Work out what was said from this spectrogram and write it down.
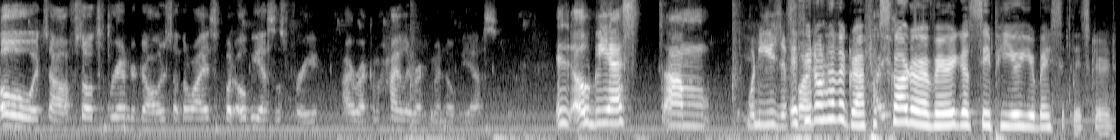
Oh, it's off, so it's three hundred dollars otherwise. But OBS is free. I recommend, highly recommend OBS. Is OBS um? What do you use it If for? If you don't have a graphics card or a very good CPU, you're basically screwed.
